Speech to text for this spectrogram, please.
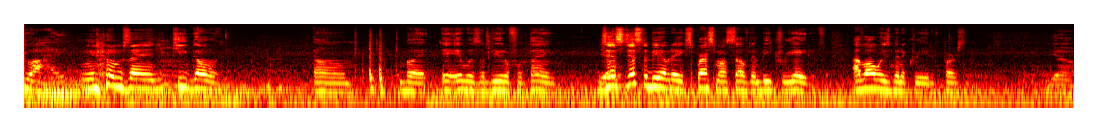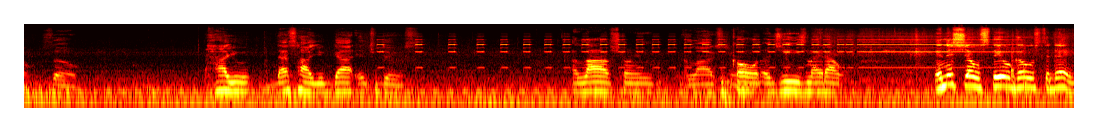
you alright you know what I'm saying you keep going um but it, it was a beautiful thing Yo. just just to be able to express myself and be creative I've always been a creative person Yo, so how you that's how you got introduced a live stream a live stream. called A G's Night Out. And this show still goes today.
